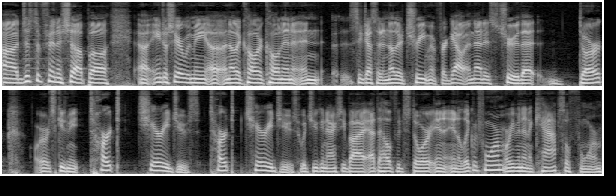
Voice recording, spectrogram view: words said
Uh, just to finish up, uh, uh, Angel shared with me uh, another caller called in and suggested another treatment for gout, and that is true. That dark, or excuse me, tart cherry juice, tart cherry juice, which you can actually buy at the health food store in, in a liquid form or even in a capsule form,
